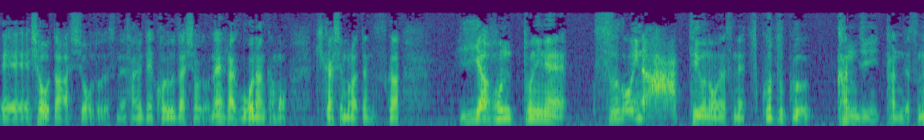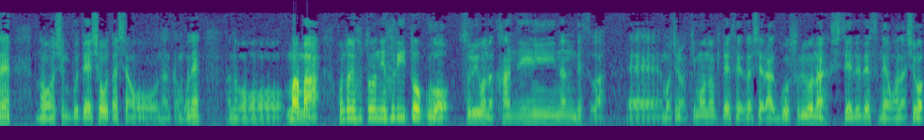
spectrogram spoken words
えー、翔太師匠とですね、三遊亭小遊三師匠とね、落語なんかも聞かせてもらったんですが、いや、本当にね、すごいなーっていうのをですね、つくづく感じたんですね。あの、春風亭昇太さんをなんかもね、あのー、まあまあ、本当に普通にフリートークをするような感じなんですわ。えー、もちろん着物を着て正座して落語するような姿勢でですね、お話を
